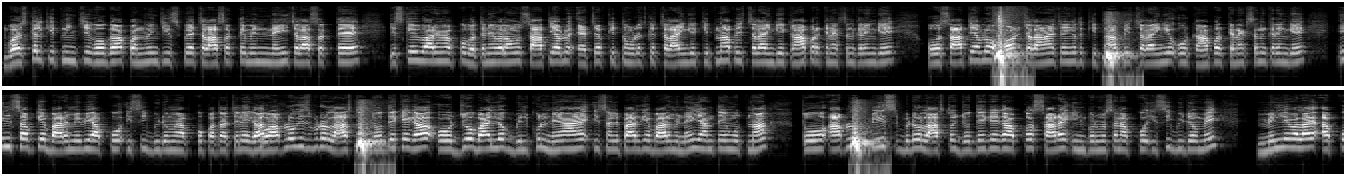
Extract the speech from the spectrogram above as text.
वर्सकल कितनी इंची होगा? पंद्रह इंची इस पर चला सकते हैं नहीं चला सकते हैं। इसके भी बारे में आपको बताने वाला हूँ। साथ ही आप लोग एच एफ़ कितना वोल्टेज का चलाएँगे, कितना पीस चलाएँगे, कहाँ पर कनेक्शन करेंगे? और साथ ही आप लोग हॉर्न चलाना चाहेंगे तो कितना पीस चलाएँगे और कहाँ पर कनेक्शन करेंगे? इन सब के बारे में भी आपको इसी वीडियो में आपको पता चलेगा। तो आप लोग इस वीडियो लास्ट जो देखेगा और जो भाई लोग बिल्कुल नया है, इस एम्पायर के बारे में नहीं जानते हैं उतना तो आप लोग प्लीज़ वीडियो लास्ट तक जो देखेगा, आपको सारा इन्फॉर्मेशन आपको इसी वीडियो में मिलने वाला है आपको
